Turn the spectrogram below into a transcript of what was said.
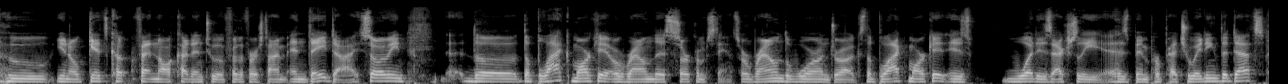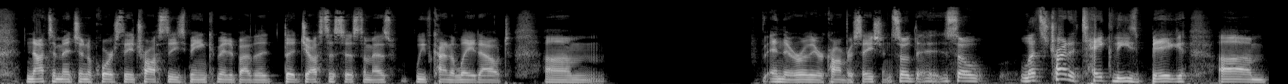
who you know gets fentanyl cut into it for the first time and they die. So i mean the the black market around this circumstance around the war on drugs the black market is what is actually has been perpetuating the deaths not to mention of course the atrocities being committed by the the justice system as we've kind of laid out um in the earlier conversation. So the, so let's try to take these big um,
